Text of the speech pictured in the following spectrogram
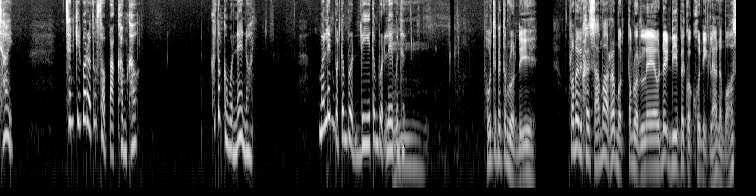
ใช่ ฉันคิดว่าเราต้องสอบปากคำเขา เขาต้องกังวลแน่นอน มาเล่นบทตำรวจดีตำรวจเลวกันเถอะ ผมจะเป็นตำรวจดี เพราะไม่มีใครสามารถรับบทตำรวจเลวได้ดีไปกว่าคุณอีกแล้วนะบอส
